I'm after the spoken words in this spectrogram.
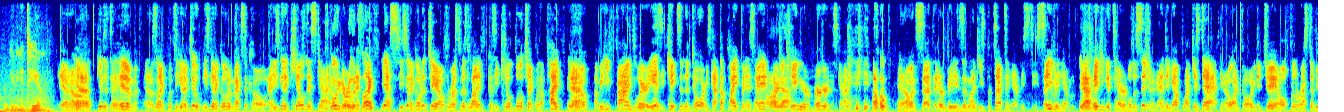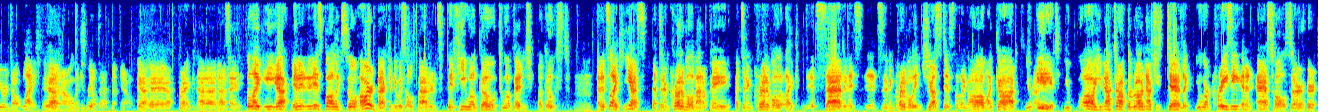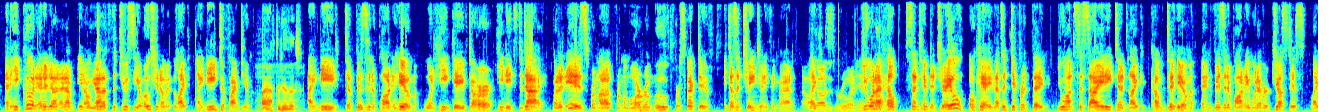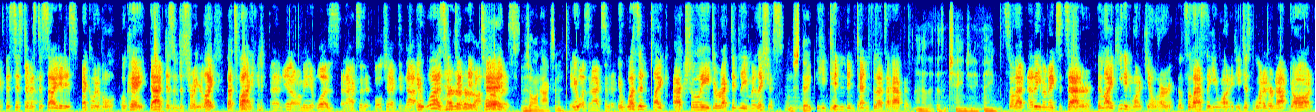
I'm giving it to you. You know, Yeah. gives it to him. And I was like, what's he gonna do? He's gonna go to Mexico and he's gonna kill this guy. It's going to ruin his life. Yes, he's gonna go to jail for the rest of his life because he killed Volchok with a pipe. you know? I mean, he finds where he is. He kicks in the door. He's got the pipe in his hand. Oh, like, yeah. He came here to murder this guy. You know, and Seth intervenes and, like, he's protecting him. He's, he's saving him. Yeah. Making a terrible decision and ending up like his dad, you know, like going to jail for the rest of your adult life. Yeah. You know, like his real dad, you know. Yeah, yeah, yeah, yeah. Frank, not uh, Yeah. not Sandy. But like, yeah, and it, it is falling so hard back into his old patterns that he will go to avenge a ghost. Hmm. And it's like, yes, that's an incredible amount of pain. That's an incredible, like, it's sad and it's it's an incredible injustice. They're like, oh my god, you Right. idiot! You, oh, you knocked her off the road. Now she's dead. Like, you are crazy and an asshole, sir. And he could, and it, and I'm, you know, yeah, that's the juicy emotion of it. But like, I need to find him. I have to do this. I need to visit upon him what he gave to her. He needs to die. But it is from a from a more removed perspective. It doesn't change anything, man. All like it does is ruin you want to help send him to jail? Okay, that's a different thing. You want society to like come to him and visit upon him whatever justice like the system has decided is equitable. Okay, that doesn't destroy your life. That's fine. And, you know, I mean, it was an accident. Volchok did not It was he murder didn't her on intend. purpose. It was all an accident? It, was an accident. It wasn't like actually directedly malicious. A mistake? He didn't intend for that to happen. I know that doesn't change anything. So that that even makes it sadder. That like he didn't want to kill her. That's the last thing he wanted. He just wanted her not gone.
